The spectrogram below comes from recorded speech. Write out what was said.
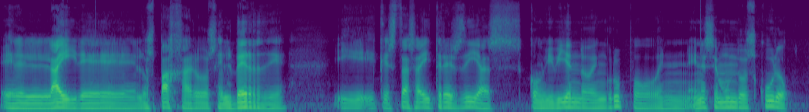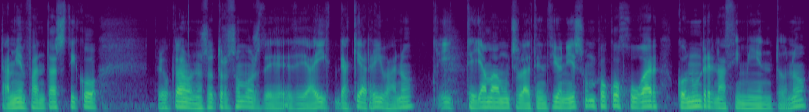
el aire, los pájaros, el verde y que estás ahí tres días conviviendo en grupo en, ese mundo oscuro, también fantástico, pero claro, nosotros somos de, ahí, de aquí arriba, ¿no? Y te llama mucho la atención y es un poco jugar con un renacimiento, ¿no?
